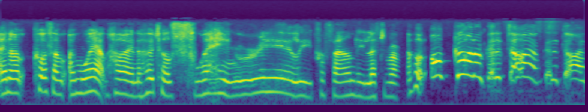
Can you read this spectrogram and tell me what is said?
and I, of course, I'm, I'm way up high, and the hotel's swaying really profoundly left and right. I thought, oh God, I'm going to die! I'm going to die!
